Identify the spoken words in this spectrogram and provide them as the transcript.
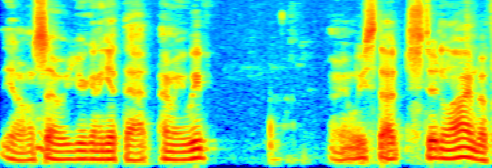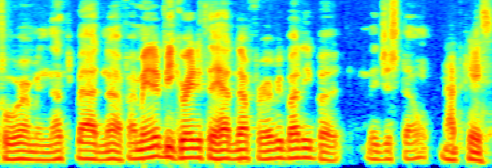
you know. So you're going to get that. I mean, we've. I mean, we stu- stood in line before. I mean, that's bad enough. I mean, it'd be great if they had enough for everybody, but they just don't. Not the case.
